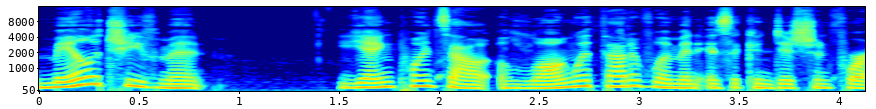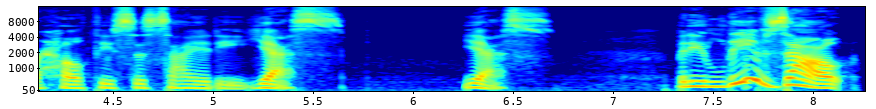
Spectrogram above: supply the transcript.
Male achievement Yang points out, along with that of women, is a condition for a healthy society. Yes, yes. But he leaves out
